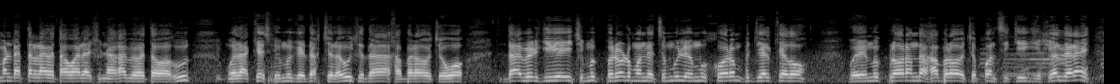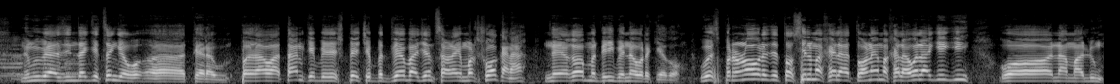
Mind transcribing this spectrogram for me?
منډه تړلې ته والا شو هغه به ته وهو و دا کیس په موږ د چلو چې دا خبره او چې و دا ویل کی وی چې موږ پر روډ باندې چې موږ موږ خورم په جیل کې دو و موږ پلورم دا خبره چې پنځ کیږي خیال درای نو موږ ژوندۍ څنګه تیرو په وطن کې به شپې چې په دوه بجې سړی مړ شو کنه نه هغه مدعي به نه ورکېدو اوس پر نو ورځ تحصیل مخاله تونه مخاله ولاګيږي او نه معلوم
